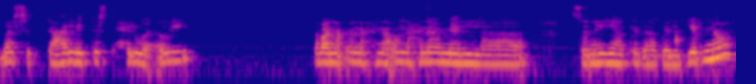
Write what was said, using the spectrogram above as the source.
بس بتعلي التست حلو قوي. طبعا إحنا قلنا هنعمل صينية كده بالجبنة.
